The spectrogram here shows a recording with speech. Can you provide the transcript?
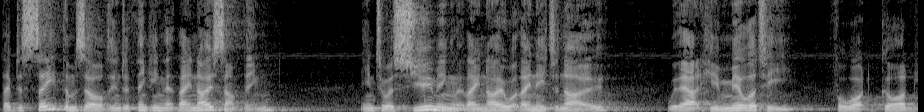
They've deceived themselves into thinking that they know something into assuming that they know what they need to know without humility for what God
